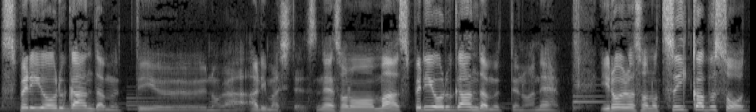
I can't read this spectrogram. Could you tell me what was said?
スペリオールガンダムっていうのがありましてですね。そのまあスペリオールガンダムっていうのはねいろいろその追加武装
